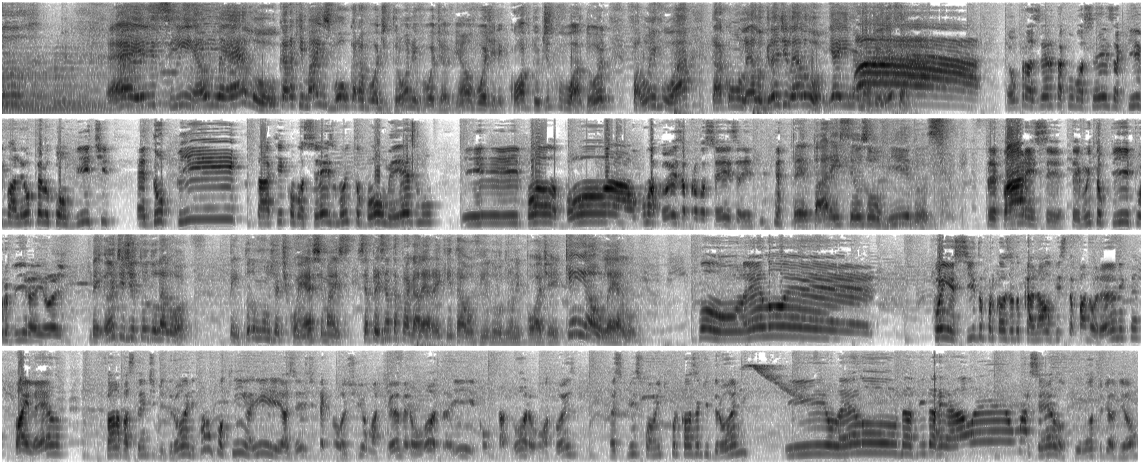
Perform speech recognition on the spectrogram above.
É, ele sim, é o Lelo, o cara que mais voa. O cara voa de drone, voa de avião, voa de helicóptero, disco voador. Falou em voar, tá com o Lelo. Grande Lelo! E aí, meu irmão, beleza? É um prazer estar com vocês aqui, valeu pelo convite. É do Pi, tá aqui com vocês, muito bom mesmo. E boa, boa alguma coisa pra vocês aí. Preparem seus ouvidos. Preparem-se, tem muito Pi por vir aí hoje. Bem, antes de tudo, Lelo, bem, todo mundo já te conhece, mas se apresenta pra galera aí, quem tá ouvindo o Drone Pod aí. Quem é o Lelo? Pô, o Lelo é conhecido por causa do canal Vista Panorâmica, vai Lelo. Fala bastante de drone, fala um pouquinho aí, às vezes, de tecnologia, uma câmera ou outra aí, computador, alguma coisa, mas principalmente por causa de drone. E o Lelo, na vida real, é o Marcelo, piloto de avião.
